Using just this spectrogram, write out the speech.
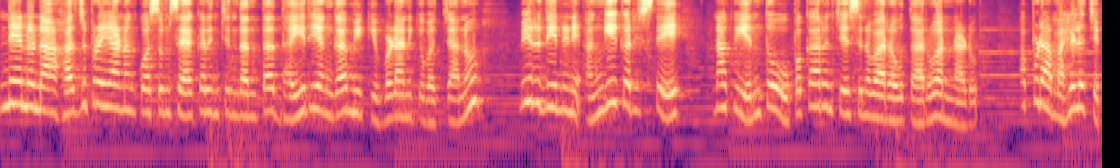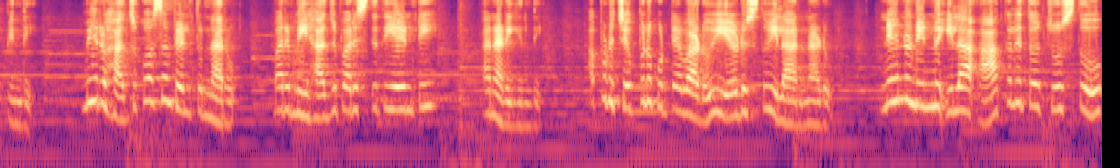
నేను నా హజ్ ప్రయాణం కోసం సేకరించిందంతా ధైర్యంగా మీకు ఇవ్వడానికి వచ్చాను. మీరు దీనిని అంగీకరిస్తే నాకు ఎంతో ఉపకారం చేసిన వారవుతారు అన్నాడు. అప్పుడు ఆ మహిళ చెప్పింది మీరు హజ్ కోసం వెళ్తున్నారు. మరి మీ హజ్ పరిస్థితి ఏంటి? అని అడిగింది. అప్పుడు చెప్పులు కుట్టేవాడు ఏడుస్తూ ఇలా అన్నాడు నేను నిన్ను ఇలా ఆకలితో చూస్తూ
